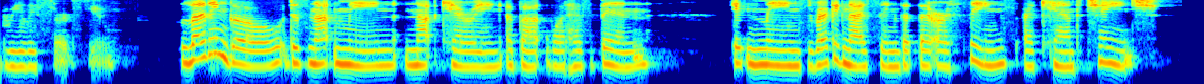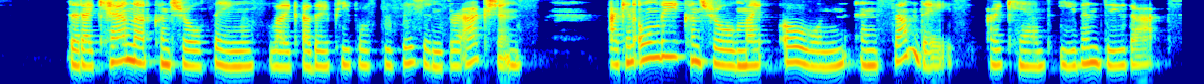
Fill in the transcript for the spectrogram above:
really serves you. Letting go does not mean not caring about what has been. It means recognizing that there are things I can't change, that I cannot control things like other people's decisions or actions I can only control my own, and some days I can't even do that.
